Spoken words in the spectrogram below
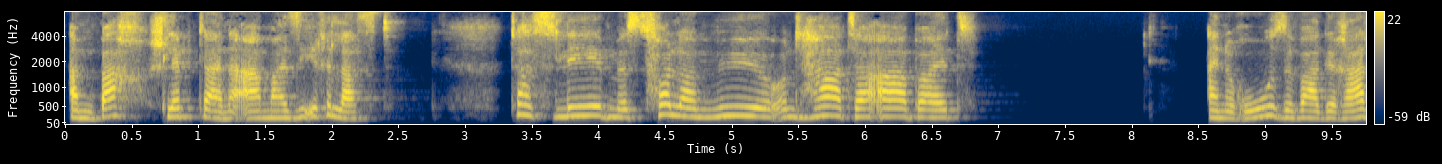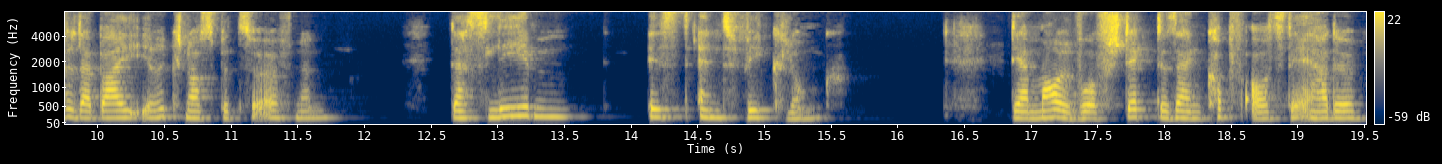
Am Bach schleppte eine Ameise ihre Last. Das Leben ist voller Mühe und harter Arbeit. Eine Rose war gerade dabei, ihre Knospe zu öffnen. Das Leben ist Entwicklung. Der Maulwurf steckte seinen Kopf aus der Erde.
